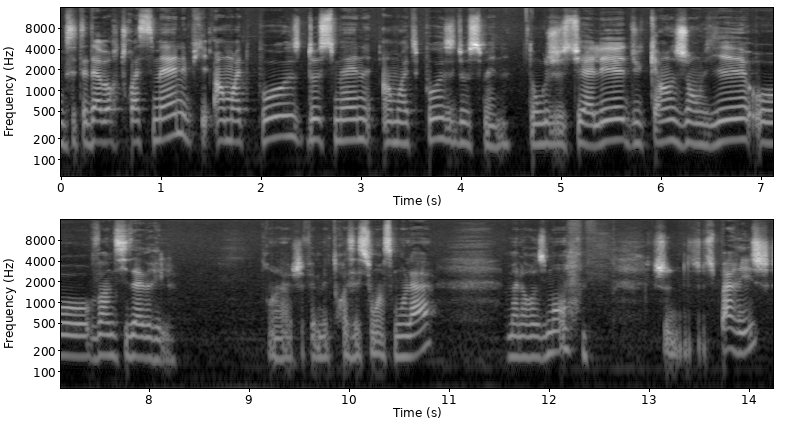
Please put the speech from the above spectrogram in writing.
Donc, c'était d'abord 3 semaines, et puis un mois de pause, 2 semaines, un mois de pause, 2 semaines. Donc, je suis allée du 15 janvier au 26 avril. Voilà, j'ai fait mes trois sessions à ce moment-là. Malheureusement, je ne suis pas riche.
